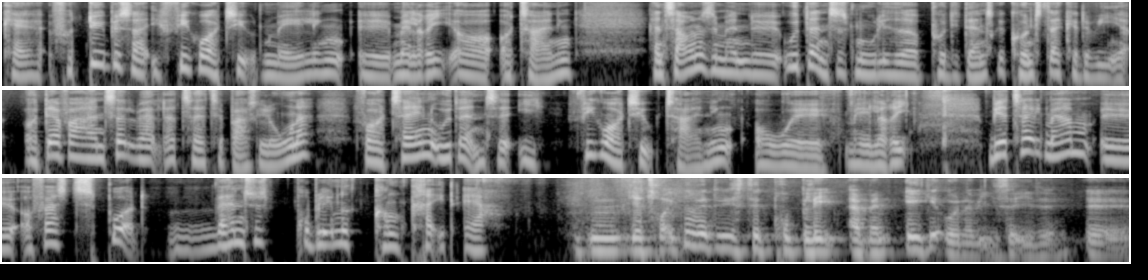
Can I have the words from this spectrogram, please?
kan fordybe sig i figurativt maling, øh, maleri og, og tegning. Han savner simpelthen øh, uddannelsesmuligheder på de danske kunstakademier, og derfor har han selv valgt at tage til Barcelona for at tage en uddannelse i figurativ tegning og øh, maleri. Vi har talt med ham øh, og først spurgt, hvad han synes problemet konkret er. Mm, jeg tror ikke nødvendigvis, det er et problem, at man ikke underviser i det. Øh,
